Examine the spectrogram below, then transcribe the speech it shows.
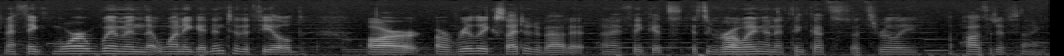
And I think more women that want to get into the field are, are really excited about it. And I think it's, it's growing, and I think that's, that's really a positive thing.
